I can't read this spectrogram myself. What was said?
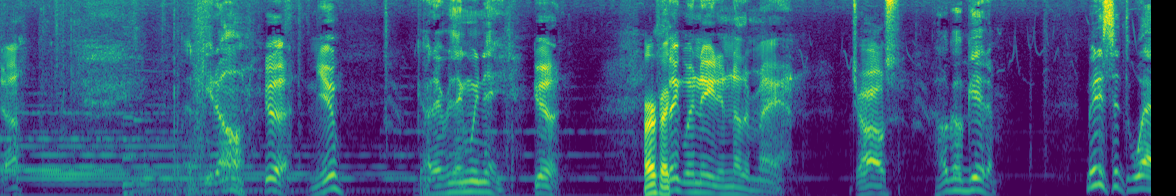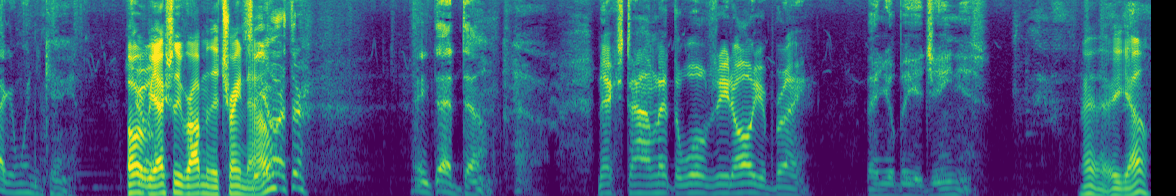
John. Let's get on. Good. And you? Got everything we need. Good. Perfect. I think we need another man. Charles? I'll go get him. Meet us at the wagon when you can. Oh, are we actually robbing the train now? See, now? Arthur? Ain't that dumb. Next time, let the wolves eat all your brain. Then you'll be a genius. Hey, there you go.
